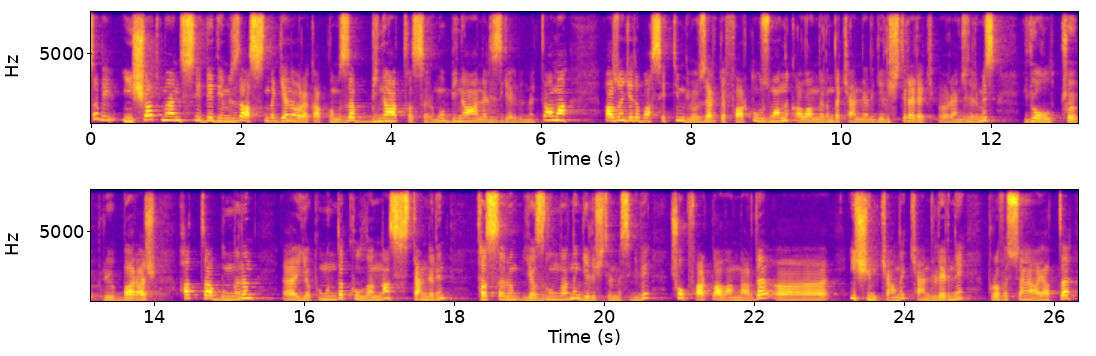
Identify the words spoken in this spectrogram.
Tabii inşaat mühendisliği dediğimizde aslında genel olarak aklımıza bina tasarımı, bina analizi gelebilmekte. Ama Az önce de bahsettiğim gibi özellikle farklı uzmanlık alanlarında kendilerini geliştirerek öğrencilerimiz yol, köprü, baraj hatta bunların e, yapımında kullanılan sistemlerin tasarım, yazılımlarının geliştirilmesi gibi çok farklı alanlarda e, iş imkanı, kendilerini profesyonel hayatta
